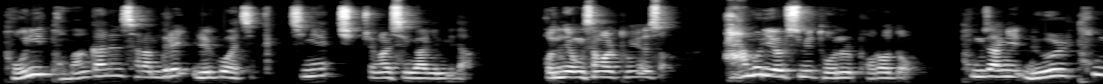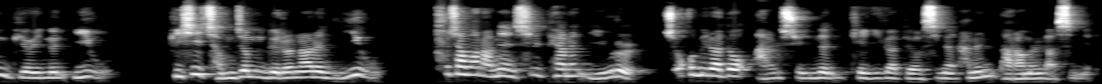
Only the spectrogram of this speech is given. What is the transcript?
돈이 도망가는 사람들의 일곱 가지 특징에 집중할 생각입니다. 본 영상을 통해서 아무리 열심히 돈을 벌어도 통장이 늘 텅 비어 있는 이유, 빚이 점점 늘어나는 이유, 투자만 하면 실패하는 이유를 조금이라도 알 수 있는 계기가 되었으면 하는 바람을 갖습니다.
